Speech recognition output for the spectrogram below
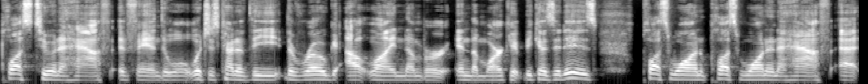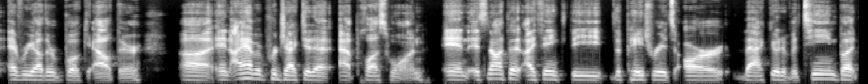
plus two and a half at FanDuel, which is kind of the the rogue outline number in the market because it is plus one, plus one and a half at every other book out there. Uh, and I have it projected at, at plus one. And it's not that I think the the Patriots are that good of a team, but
